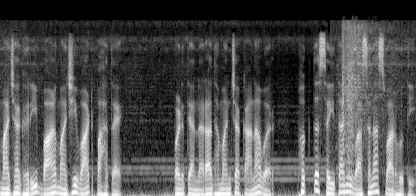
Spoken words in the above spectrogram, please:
माझ्या घरी बाळ माझी वाट पाहत आहे पण त्या नराधमांच्या कानावर फक्त सैतानी वासना स्वार होती.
